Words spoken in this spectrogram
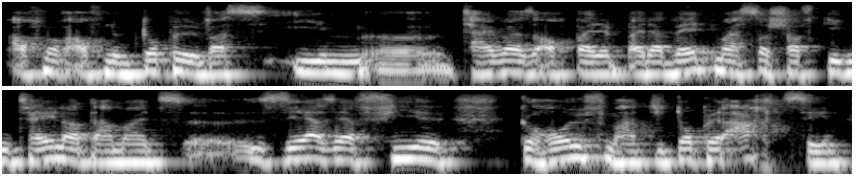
auch noch auf einem Doppel, was ihm äh, teilweise auch bei, bei der Weltmeisterschaft gegen Taylor damals äh, sehr, sehr viel geholfen hat, die Doppel 18.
